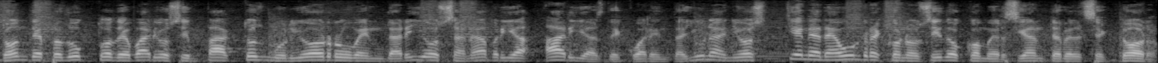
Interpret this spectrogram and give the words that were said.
donde producto de varios impactos murió Rubén Darío Sanabria Arias, de 41 años, quien era un reconocido comerciante del sector.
